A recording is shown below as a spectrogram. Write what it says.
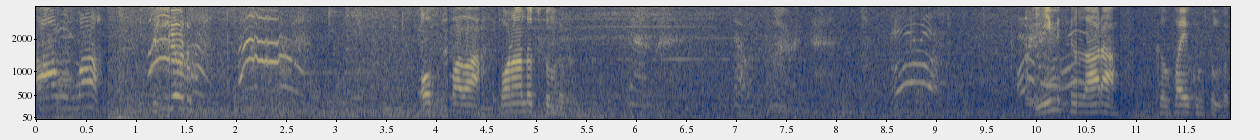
Allah! Düşüyoruz. Hoppala. Son anda tutunduk. İyi misin Lara? Kıl payı kurtulduk.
